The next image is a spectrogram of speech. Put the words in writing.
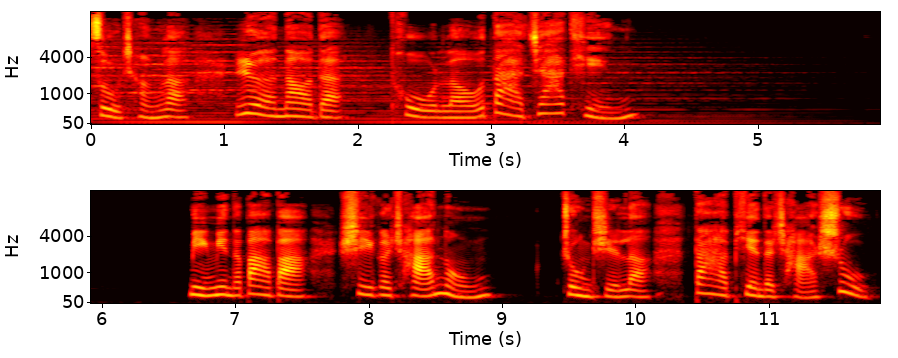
组成了热闹的土楼大家庭。明明的爸爸是一个茶农，种植了大片的茶树。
